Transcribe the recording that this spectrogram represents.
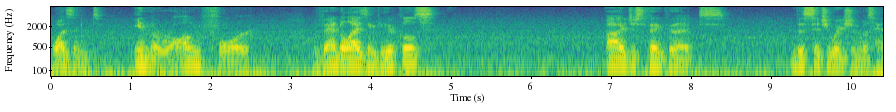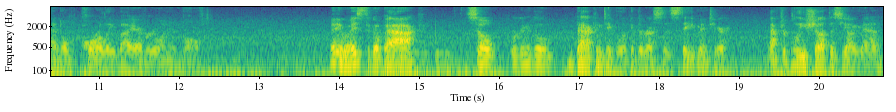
wasn't in the wrong for vandalizing vehicles. I just think that this situation was handled poorly by everyone involved. Anyways, to go back, so we're going to go back and take a look at the rest of the statement here. After police shot this young man,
